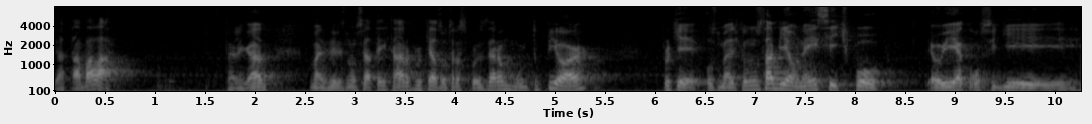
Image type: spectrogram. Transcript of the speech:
Já tava lá. Tá ligado? Mas eles não se atentaram porque as outras coisas eram muito pior. Porque os médicos não sabiam nem se, tipo, eu ia conseguir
